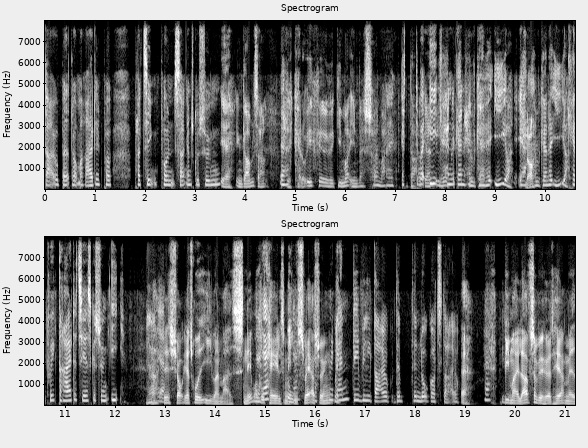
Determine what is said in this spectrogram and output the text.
der er jo bad om at rette et par, par ting på en sang, han skulle synge. Ja, en gammel sang. Ja. Det kan du ikke uh, give mig en, hvad søren var der ikke? Der det var i, han vil gerne have. Han vil gerne have i'er. Ja. Nå. Han vil gerne have i'er. Kan du ikke dreje det til, at jeg skal synge i? Ja. ja, det er sjovt. Jeg troede, I var en meget snæver ja. vokal, som er svær at synge. Ja, men det ville dig jo, den, den lå godt til dig jo. Ja. Ja. Be My Love, som vi har hørt her med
